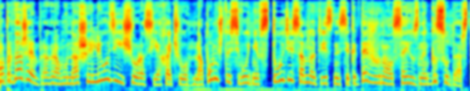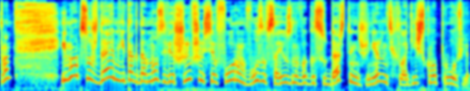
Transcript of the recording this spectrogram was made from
Мы продолжаем программу «Наши люди». Еще раз я хочу напомнить, что сегодня в студии со мной ответственный секретарь журнала «Союзное государство». И мы обсуждаем не так давно завершившийся форум вузов Союзного государства инженерно-технологического профиля.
